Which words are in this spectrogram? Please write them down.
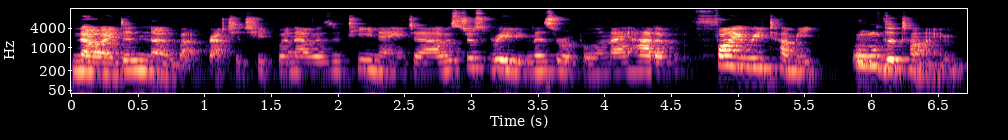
no i didn't know about gratitude when i was a teenager. I was just really miserable and i had a fiery tummy all the time.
